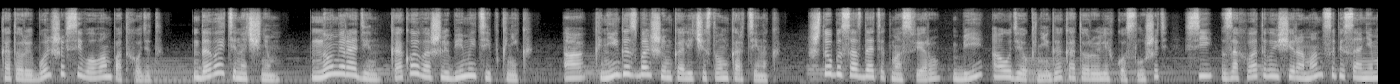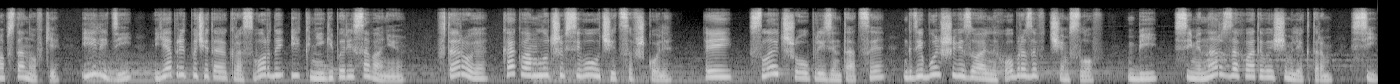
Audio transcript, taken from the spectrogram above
который больше всего вам подходит. Давайте начнем. Номер один. Какой ваш любимый тип книг? А. Книга с большим количеством картинок. Чтобы создать атмосферу, Б. Аудиокнига, которую легко слушать, С. Захватывающий роман с описанием обстановки. Или Д. Я предпочитаю кроссворды и книги по рисованию. Второе. Как вам лучше всего учиться в школе? А. Слайд-шоу-презентация, где больше визуальных образов, чем слов. Б. Семинар с захватывающим лектором. С.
